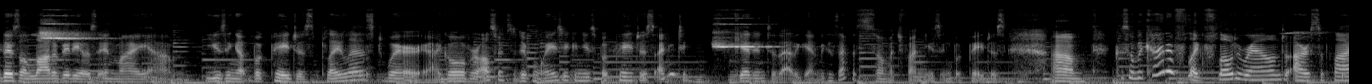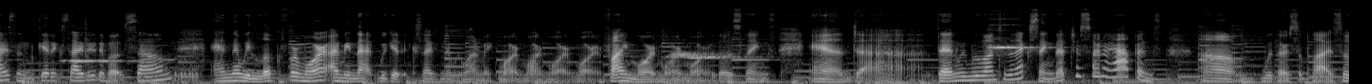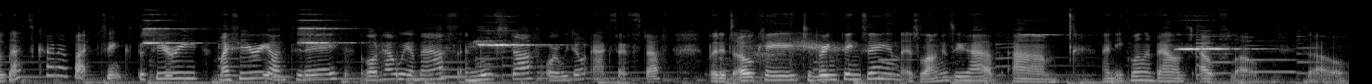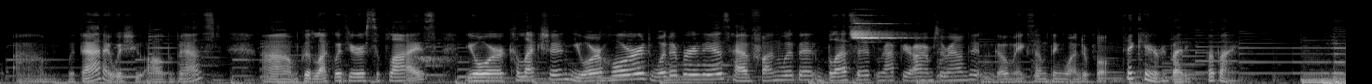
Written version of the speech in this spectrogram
There's a lot of videos in my um, using up book pages playlist where I go over all sorts of different ways you can use book pages. I need to get into that again because that was so much fun using book pages. Um, so we kind of like float around our supplies and get excited about some, and then we look for more. I mean, that we get excited and we want to make more and more and more and more and find more and more and more of those things. And uh, then we move on to the next thing. That just sort of happens um, with our supplies. So that's kind of, I think, the theory, my theory on today about how we amass and move stuff or we don't access stuff. But it's okay to bring things in as long as you have um, an equal and balanced outflow. So, um, with that, I wish you all the best. Um, good luck with your supplies, your collection, your hoard, whatever it is. Have fun with it, bless it, wrap your arms around it, and go make something wonderful. Take care, everybody. Bye bye.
